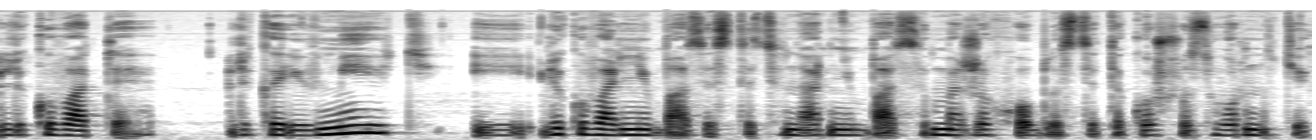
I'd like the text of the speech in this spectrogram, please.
лікувати лікарі вміють, і лікувальні бази, стаціонарні бази в межах області також розгорнуті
